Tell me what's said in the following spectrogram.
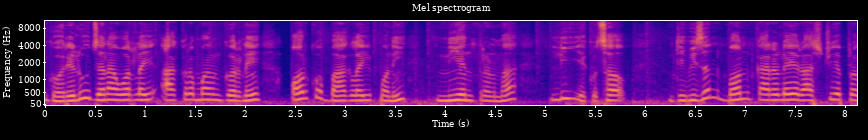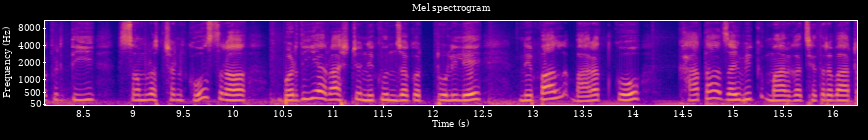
घरेलु जनावरलाई आक्रमण गर्ने अर्को बाघलाई पनि नियन्त्रणमा लिइएको छ। डिभिजन वन कार्यालय राष्ट्रिय प्रकृति संरक्षण कोष र बर्दिया राष्ट्रिय निकुञ्जको टोलीले नेपाल भारतको खाता जैविक मार्ग क्षेत्रबाट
